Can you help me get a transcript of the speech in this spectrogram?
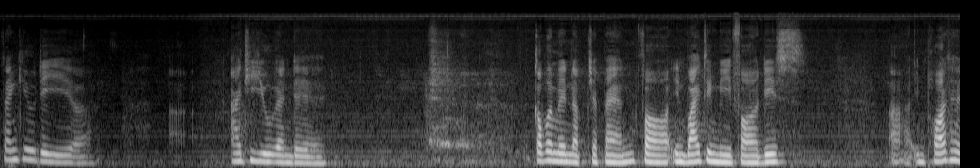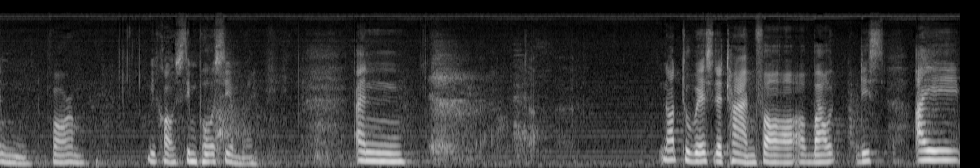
thank you the uh, ITU and the government of Japan for inviting me for this uh, important forum we call symposium. And not to waste the time for about this, I,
